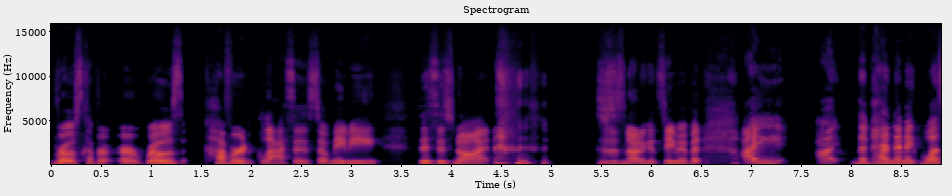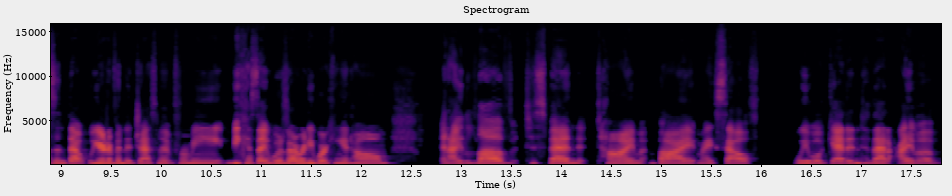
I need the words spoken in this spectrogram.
rose covered or rose covered glasses. So maybe this is not this is not a good statement, but I I the pandemic wasn't that weird of an adjustment for me because I was already working at home and I love to spend time by myself. We will get into that. I'm a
